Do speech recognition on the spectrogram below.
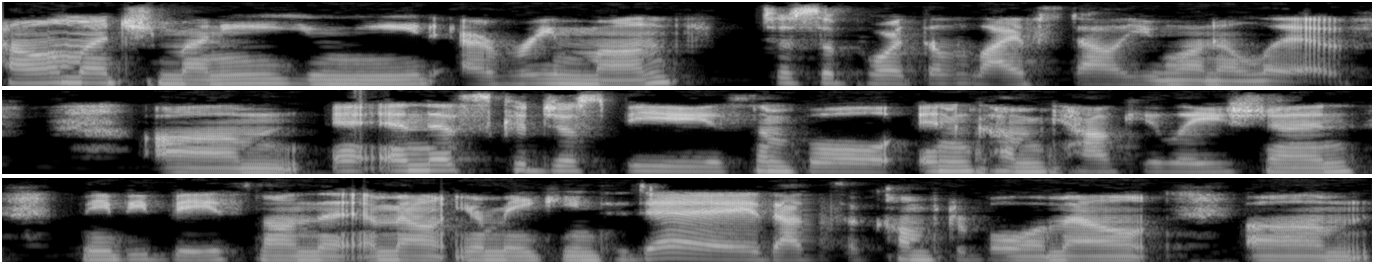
how much money you need every month to support the lifestyle you want to live. Um, and, and, this could just be a simple income calculation, maybe based on the amount you're making today. That's a comfortable amount, um,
